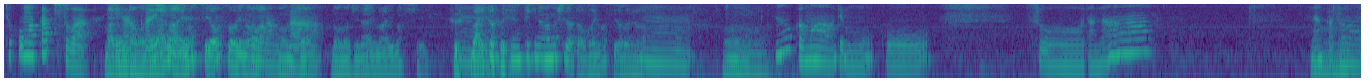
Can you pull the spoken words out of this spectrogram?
ちょこまかっとはまあでもどの時代もありますよそういうのは。そうなのどの時代もありますし。ふうん。割と普遍的な話だとは思いますよそれは。うん。うん。なんかまあでもこうそうだななんかその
